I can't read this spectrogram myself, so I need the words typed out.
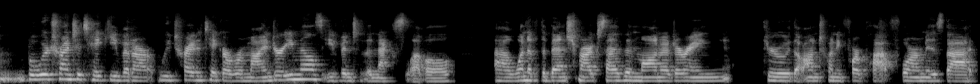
but we're trying to take even our we try to take our reminder emails even to the next level. Uh, one of the benchmarks I've been monitoring through the On24 platform is that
